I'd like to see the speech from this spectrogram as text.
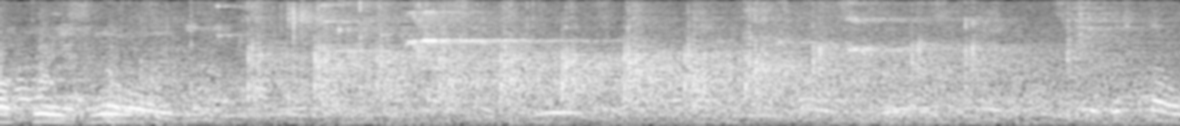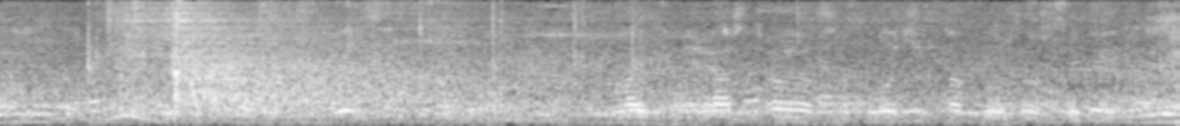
Какой злой. Владимир расстроился, получив такой пилюлю.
